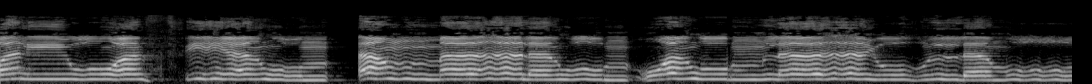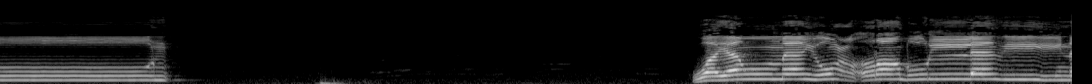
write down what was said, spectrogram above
وليوفيهم أعمالهم. ويوم يعرض الذين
